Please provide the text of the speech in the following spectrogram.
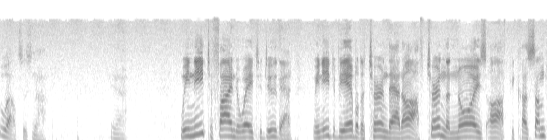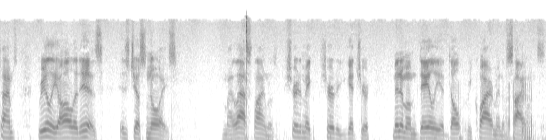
Who else is not? Yeah. We need to find a way to do that. We need to be able to turn that off, turn the noise off, because sometimes really all it is is just noise my last line was sure to make sure that you get your minimum daily adult requirement of silence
